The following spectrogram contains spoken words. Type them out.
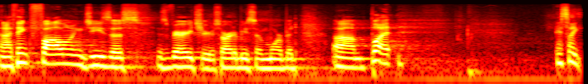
And I think following Jesus is very true. Sorry to be so morbid. Um, but it's like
